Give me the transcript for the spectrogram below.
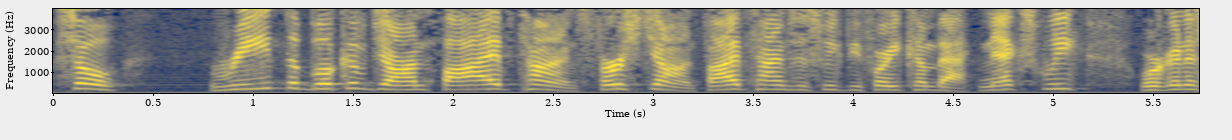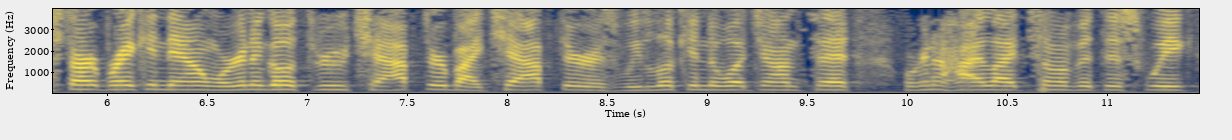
so read the book of John five times. First John, five times this week before you come back. Next week, we're going to start breaking down. We're going to go through chapter by chapter as we look into what John said. We're going to highlight some of it this week,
